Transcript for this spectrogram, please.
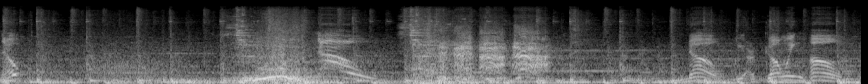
Nope. No! no, we are going home.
